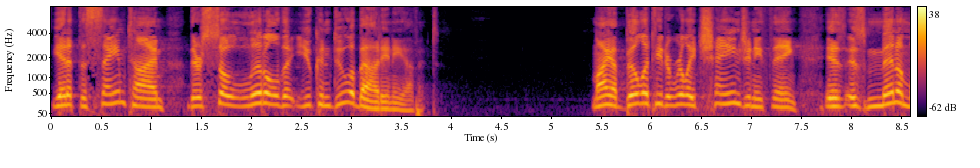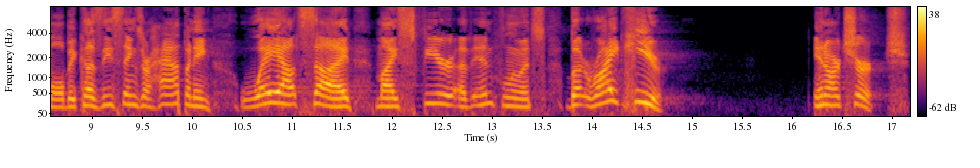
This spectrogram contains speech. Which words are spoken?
Yet at the same time, there's so little that you can do about any of it. My ability to really change anything is, is minimal because these things are happening way outside my sphere of influence, but right here in our church,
